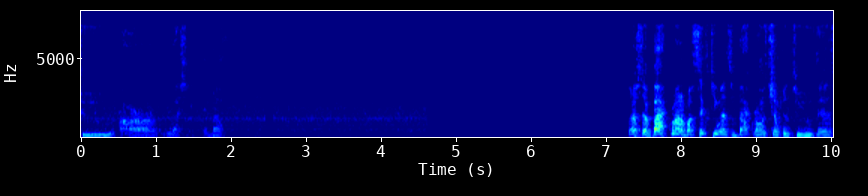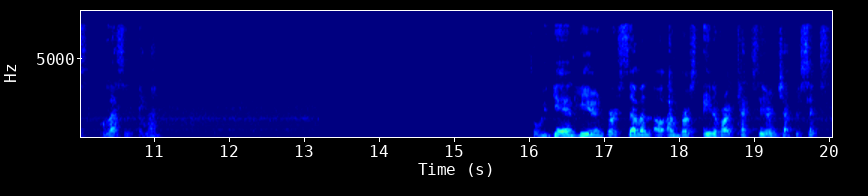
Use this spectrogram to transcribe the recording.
to our lesson. Amen. That's the background, about 16 minutes of background. Let's jump into this lesson. Amen. So we begin here in verse 7, uh, I'm verse 8 of our text here in chapter 6.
